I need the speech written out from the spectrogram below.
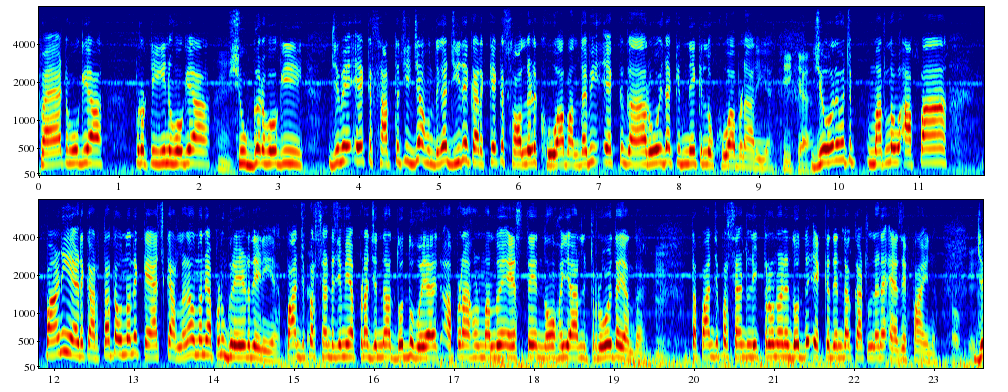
ਫੈਟ ਹੋ ਗਿਆ ਪ੍ਰੋਟੀਨ ਹੋ ਗਿਆ ਸ਼ੂਗਰ ਹੋ ਗਈ। ਜਿਵੇਂ ਇੱਕ ਸੱਤ ਚੀਜ਼ਾਂ ਹੁੰਦੀਆਂ ਜਿਹਦੇ ਕਰਕੇ ਇੱਕ ਸੋਲਿਡ ਖੋਆ ਬਣਦਾ ਵੀ ਇੱਕ ਗਾਂ ਰੋਜ਼ ਦਾ ਕਿੰਨੇ ਕਿਲੋ ਖੋਆ ਬਣਾ ਰਹੀ ਹੈ। ਠੀਕ ਹੈ। ਜੇ ਉਹਦੇ ਵਿੱਚ ਮਤਲਬ ਆਪਾਂ ਪਾਣੀ ਐਡ ਕਰਤਾ ਤਾਂ ਉਹਨਾਂ ਨੇ ਕੈਚ ਕਰ ਲੈਣਾ ਉਹਨਾਂ ਨੇ ਆਪਾਂ ਨੂੰ ਗ੍ਰੇਡ ਦੇਣੀ ਹੈ। 5% ਜਿਵੇਂ ਆਪਣਾ ਜਿੰਨਾ ਦੁੱਧ ਹੋਇਆ ਆਪਣਾ ਹੁਣ ਮੰਨ ਲਓ ਇਸ ਤੇ 9000 ਲੀਟਰ ਰੋਜ਼ ਦਾ ਜਾਂਦਾ। ਤਾਂ 5% ਲੀਟਰ ਉਹਨਾਂ ਨੇ ਦੁੱਧ ਇੱਕ ਦਿਨ ਦਾ ਕੱਟ ਲੈਣਾ ਐਜ਼ ਅ ਫਾਈਨ. ਜੇ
